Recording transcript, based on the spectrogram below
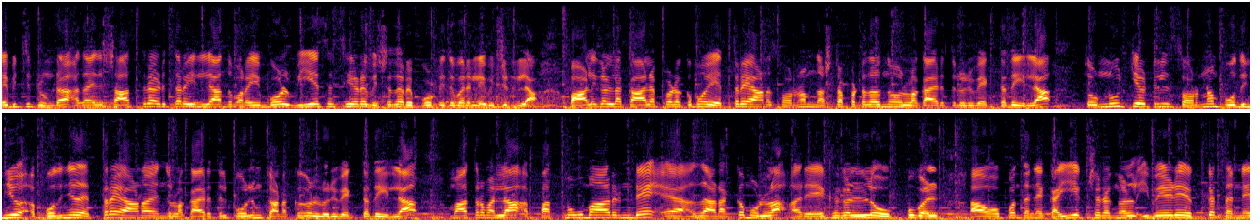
ലഭിച്ചിട്ടുണ്ട്. അതായത് ശാസ്ത്രീയ അടിത്തറ ഇല്ല എന്ന് പറയുമ്പോൾ വി എസ് എസ് സിയുടെ വിശദ റിപ്പോർട്ട് ഇതുവരെ ലഭിച്ചിട്ടില്ല. പാളികളുടെ കാലപ്പഴക്കമോ എത്രയാണ് സ്വർണം നഷ്ടപ്പെട്ടതെന്നുള്ള കാര്യത്തിൽ ഒരു വ്യക്തതയില്ല. തൊണ്ണൂറ്റിയെട്ടിൽ സ്വർണം പൊതിഞ്ഞു പൊതിഞ്ഞത് എത്രയാണ് എന്നുള്ള കാര്യത്തിൽ പോലും കണക്കുകളിൽ ഒരു വ്യക്തതയില്ല മാത്രമല്ല പത്മകുമാറിന്റെ അതടക്കമുള്ള രേഖകളിലെ ഒപ്പുകൾ ഒപ്പം തന്നെ കൈയക്ഷരങ്ങൾ ഇവയുടെയൊക്കെ തന്നെ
